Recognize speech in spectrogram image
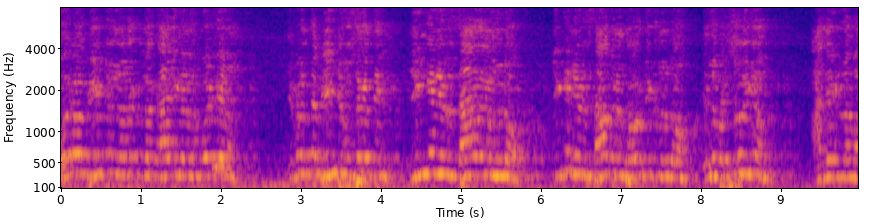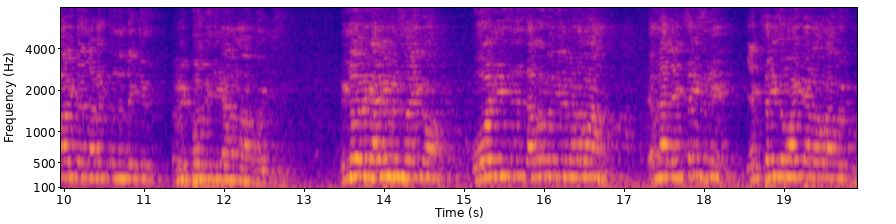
ഓരോ ബീറ്റിൽ നടക്കുന്ന കാര്യങ്ങൾ റിപ്പോർട്ട് ചെയ്യണം. ഇവിടുത്തെ ബീറ്റ് പുസ്തകത്തിൽ ഇങ്ങനെയൊരു സാധനമുണ്ടോ? ഇങ്ങനെയൊരു സ്ഥാപനം പ്രവർത്തിക്കുന്നുണ്ടോ എന്ന് പരിശോധിക്കണം. അനധികൃതമായിട്ട് നടക്കുന്നുണ്ടെങ്കിൽ റിപ്പോർട്ട് ചെയ്യാനുള്ള പോലീസ് നിങ്ങൾ ഒരു കാര്യം മനസ്സിലാക്കിക്കോ പോലീസിന് സർവതിലും ഇടപെടാം എന്നാൽ എക്സൈസിന് എക്സൈസുമായിട്ട് ഇടപെടാൻ പറ്റൂ.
